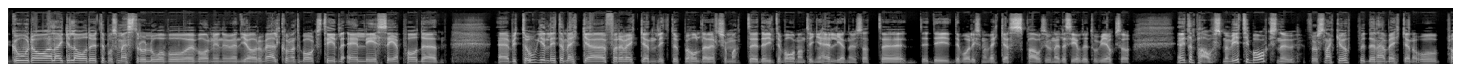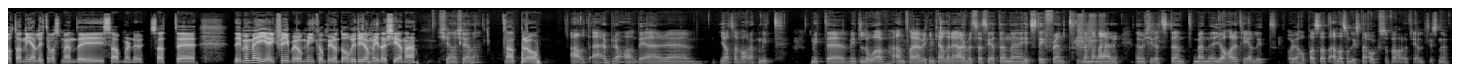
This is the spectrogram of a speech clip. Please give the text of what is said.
God dag alla glada ute på semester och lov och vad ni nu än gör. Välkomna tillbaks till LEC-podden. Eh, vi tog en liten vecka förra veckan, litet uppehåll där eftersom att eh, det inte var någonting i helgen nu. Så att eh, det, det, det var liksom en veckas paus från LEC och det tog vi också en liten paus. Men vi är tillbaks nu för att snacka upp den här veckan och prata ner lite vad som hände i Summer nu. Så att det är med mig, Erik Friberg och min kompanjon David Rylan Miller. Tjena! Tjena, tjena! Allt bra? Allt är bra. Det är, eh, jag tar vara på mitt, mitt, eh, mitt lov, antar jag vi kan kalla det. Arbetslösheten eh, hits different när man är universitetsstudent. Men jag har det trevligt och jag hoppas att alla som lyssnar också får ha det trevligt just nu.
